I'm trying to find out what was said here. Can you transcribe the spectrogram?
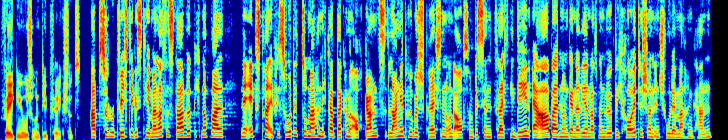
Fake News und Deepfake schützen. Absolut wichtiges Thema. Lass uns da wirklich nochmal eine extra Episode zu machen. Ich glaube, da kann man auch ganz lange drüber sprechen und auch so ein bisschen vielleicht Ideen erarbeiten und generieren, was man wirklich heute schon in Schule machen kann.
